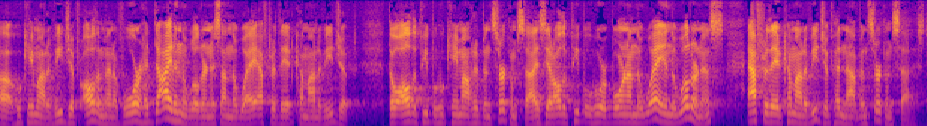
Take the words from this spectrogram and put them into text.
uh, who came out of Egypt, all the men of war, had died in the wilderness on the way after they had come out of Egypt. Though all the people who came out had been circumcised, yet all the people who were born on the way in the wilderness after they had come out of Egypt had not been circumcised.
